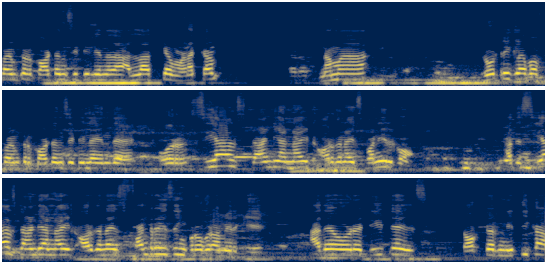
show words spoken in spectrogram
கோயம்புத்தூர் காட்டன் சிட்டியிலிருந்து எல்லாத்துக்கும் வணக்கம். நம்ம Rotary Club of Coimbatore Cotton சிட்டியில இருந்து ஒரு சியால்ஸ் டாண்டியா நைட் ஆர்கனைஸ் பண்ணியிருக்கோம். அது Siyals dandiya night organise fund raising programme இருக்கு. அதோட டீட்டெயில்ஸ் டாக்டர் நித்திகா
